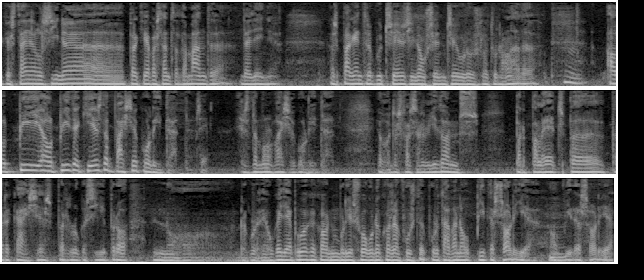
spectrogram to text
aquest any l'alzina, eh, perquè hi ha bastanta demanda de llenya, es paga entre 800 i 900 euros la tonelada. Mm. El pi, el pi d'aquí és de baixa qualitat. Sí. És de molt baixa qualitat. Llavors es fa servir, doncs, per palets, per, per caixes, per lo que sigui, però no... Recordeu aquella època que quan volies fer alguna cosa en fusta portaven el pi de Sòria, mm. el pi de Sòria,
